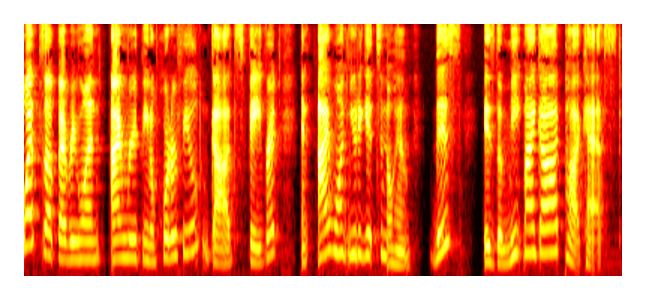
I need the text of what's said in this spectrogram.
What's up, everyone? I'm Ruthina Porterfield, God's favorite, and I want you to get to know him. This is the Meet My God podcast.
